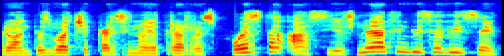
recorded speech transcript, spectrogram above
Pero antes voy a checar si no hay otra respuesta. Así es, Schneatin dice dice:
